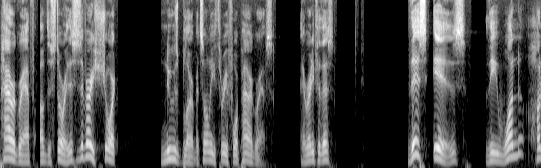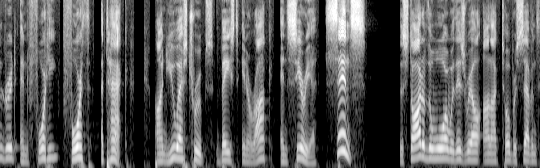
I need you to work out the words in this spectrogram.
paragraph of the story. This is a very short news blurb, it's only three or four paragraphs. Are you ready for this? This is the 144th attack on U.S. troops based in Iraq and Syria since the start of the war with Israel on October 7th,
